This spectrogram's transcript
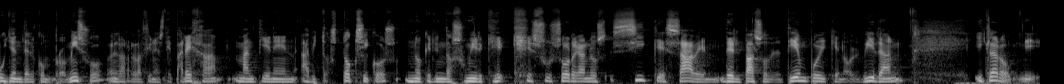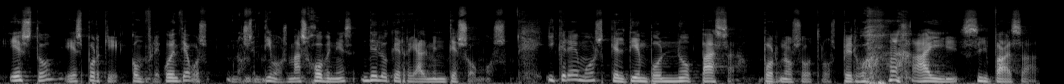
huyen del compromiso en las relaciones de pareja, mantienen hábitos tóxicos, no queriendo asumir que, sus órganos sí que saben del paso del tiempo y que no olvidan. Y claro, esto es porque con frecuencia pues, nos sentimos más jóvenes de lo que realmente somos. Y creemos que el tiempo no pasa por nosotros, pero ¡ay! sí pasa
